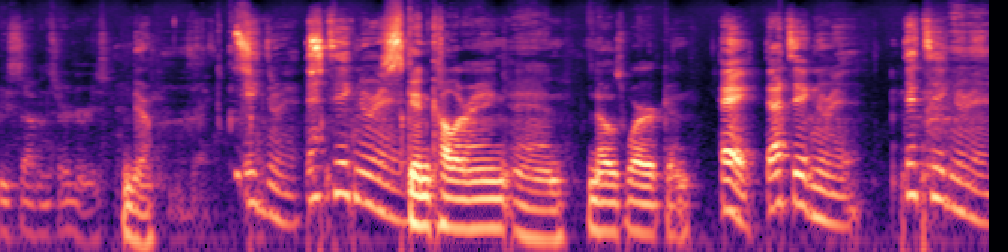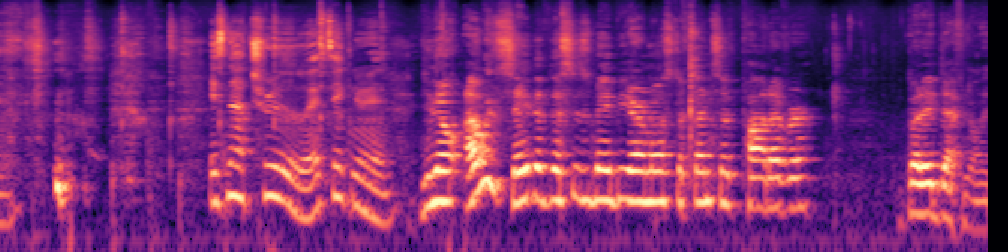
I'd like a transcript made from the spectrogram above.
when you've had thirty-seven surgeries. Yeah. Ignorant. That's ignorant. Skin coloring and nose work and Hey, that's ignorant. That's ignorant. it's not true. That's ignorant. You know, I would say that this is maybe our most offensive pod ever, but it definitely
